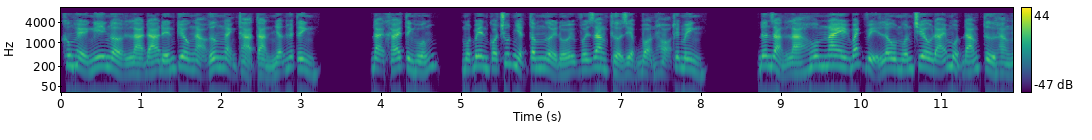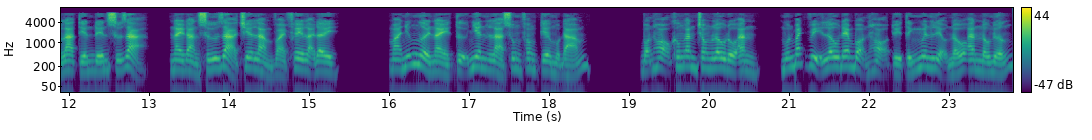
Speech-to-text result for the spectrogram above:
không hề nghi ngờ là đã đến kiêu ngạo ương ngạnh thả tàn nhẫn huyết tinh. Đại khái tình huống, một bên có chút nhiệt tâm người đối với Giang Thừa Diệp bọn họ thuyết minh. Đơn giản là hôm nay Bách Vị Lâu muốn chiêu đãi một đám từ hàng la tiến đến sứ giả, này đàn sứ giả chia làm vài phê lại đây. Mà những người này tự nhiên là sung phong kia một đám. Bọn họ không ăn trong lâu đồ ăn, muốn Bách Vị Lâu đem bọn họ tùy tính nguyên liệu nấu ăn nấu nướng.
